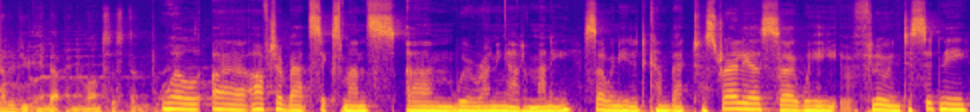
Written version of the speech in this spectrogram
How did you end up in Launceston? Well, uh, after about six months, um, we were running out of money, so we needed to come back to Australia. So we flew into Sydney,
